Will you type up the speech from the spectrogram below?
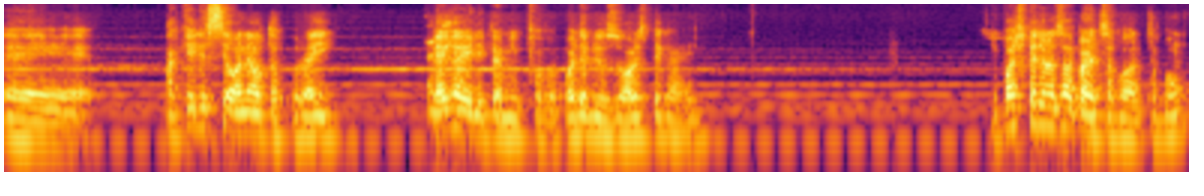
é, aquele seu anel tá por aí? Pega ele pra mim, por favor. Pode abrir os olhos e pegar ele. E pode ficar de olhos abertos agora, tá bom?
